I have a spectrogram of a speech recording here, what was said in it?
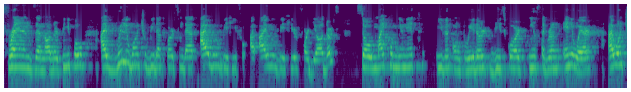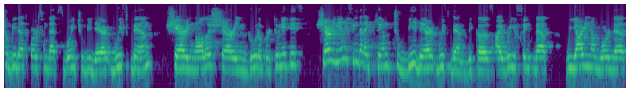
friends and other people i really want to be that person that i will be here for, i will be here for the others so my community even on Twitter, Discord, Instagram, anywhere. I want to be that person that's going to be there with them, sharing knowledge, sharing good opportunities, sharing anything that I can to be there with them because I really think that we are in a world that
